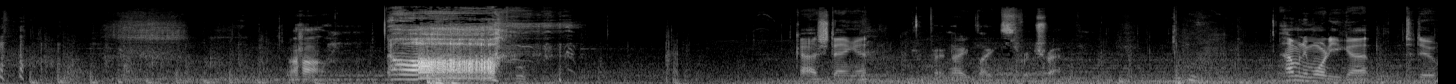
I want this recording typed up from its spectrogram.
Aha. Oh! Gosh dang it. Prepare night lights for trap. How many more do you got to do?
